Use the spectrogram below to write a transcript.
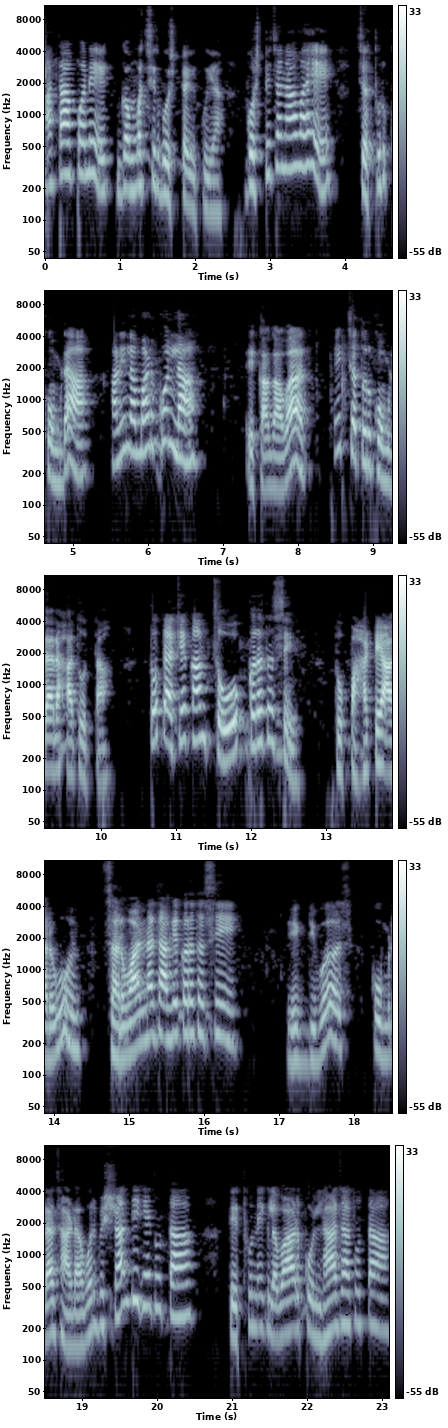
आता आपण एक गंमतशीर गोष्ट ऐकूया. गोष्टीचं नाव आहे चतुर कोंबडा आणि लबाड कोल्हा. एका गावात एक चतुर कोंबडा राहत होता. तो त्याचे काम चोख करत असे. तो पहाटे आरवून सर्वांना जागे करत असे. एक दिवस कोंबडा झाडावर विश्रांती घेत होता. तेथून एक लवाड कोल्हा जात होता.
